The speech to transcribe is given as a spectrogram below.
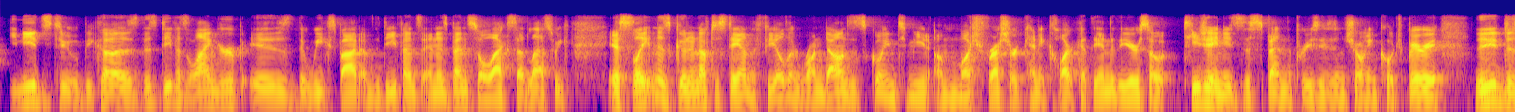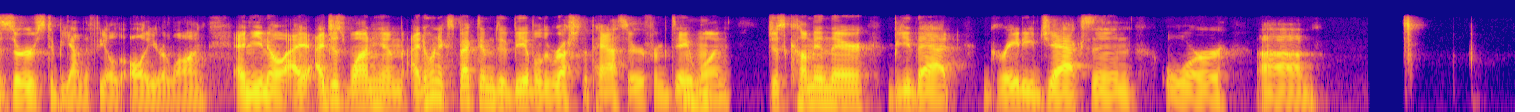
he needs to because this defensive line group is the weak spot of the defense. And as Ben Solak said last week, if Slaton is good enough to stay on the field and rundowns, it's going to mean a much fresher Kenny Clark at the end of the year. So TJ needs to spend the preseason showing Coach Barry that he deserves to be on the field all year long. And, you know, I, I just want him, I don't expect him to be able to rush the passer from day mm-hmm. one. Just come in there, be that Grady Jackson or. Um,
